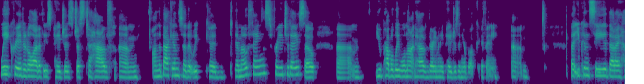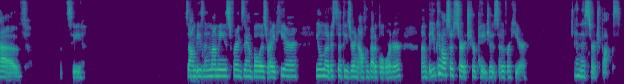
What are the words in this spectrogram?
We created a lot of these pages just to have um, on the back end so that we could demo things for you today. So um, you probably will not have very many pages in your book, if any. Um, but you can see that I have, let's see, zombies and mummies, for example, is right here. You'll notice that these are in alphabetical order, um, but you can also search your pages over here in this search box.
